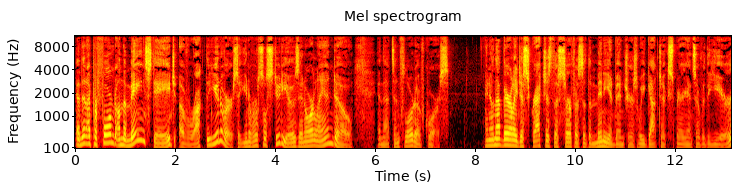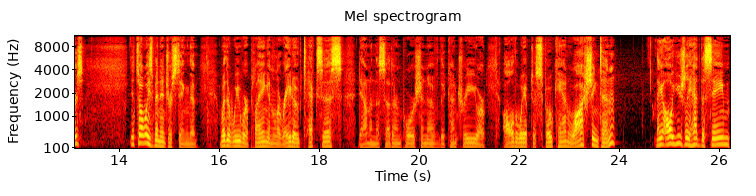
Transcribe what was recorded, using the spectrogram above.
And then I performed on the main stage of Rock the Universe at Universal Studios in Orlando. And that's in Florida, of course. You know, and that barely just scratches the surface of the many adventures we got to experience over the years. It's always been interesting that whether we were playing in Laredo, Texas, down in the southern portion of the country, or all the way up to Spokane, Washington, they all usually had the same,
